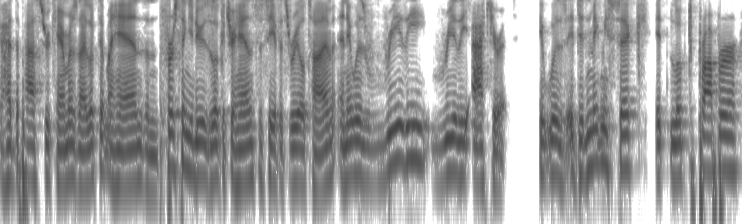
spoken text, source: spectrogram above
had the pass-through cameras, and I looked at my hands. And the first thing you do is look at your hands to see if it's real time, and it was really, really accurate. It was. It didn't make me sick. It looked proper,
